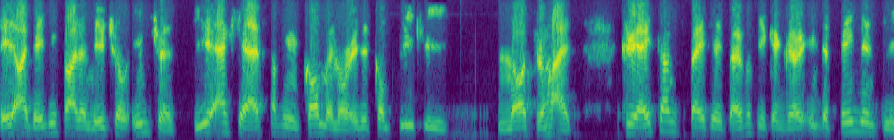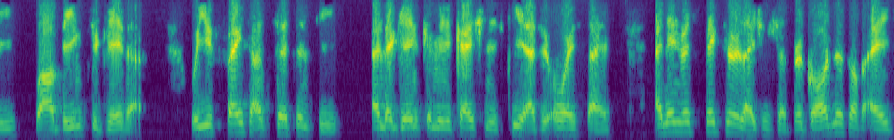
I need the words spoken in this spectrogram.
Then identify the mutual interest. Do you actually have something in common or is it completely not right? Create some space where both of you can grow independently while being together. Where you face uncertainty, and again, communication is key, as we always say. And then respect the relationship, regardless of age,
